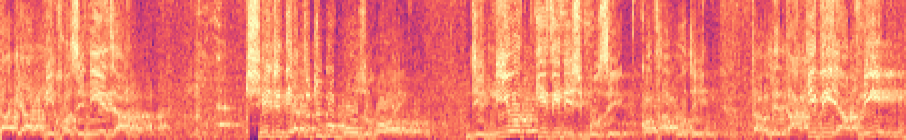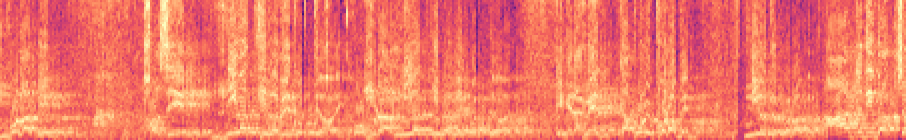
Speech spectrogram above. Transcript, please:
তাকে আপনি হজে নিয়ে যান, সে যদি এতটুকু বুঝ হয় যে নিয়ত কি জিনিস বোঝে, কথা বোঝে, তাহলে তাকে দিয়ে আপনি বলাবেন হজের নিয়ত কীভাবে করতে হয় ওমরার নিয়ত কীভাবে করতে হয়, এহরামের কাপড়ও পরাবেন। নিয়ত করাবেন আর যদি বাচ্চা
